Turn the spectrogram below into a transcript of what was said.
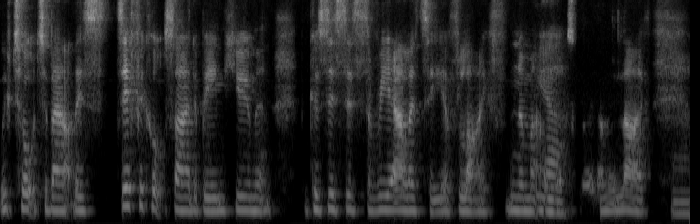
we've talked about this difficult side of being human because this is the reality of life, no matter yeah. what's going on in life. Yeah.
